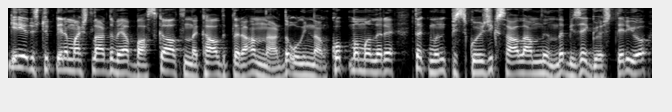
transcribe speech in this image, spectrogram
Geriye düştükleri maçlarda veya baskı altında kaldıkları anlarda oyundan kopmamaları takımın psikolojik sağlamlığını da bize gösteriyor.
